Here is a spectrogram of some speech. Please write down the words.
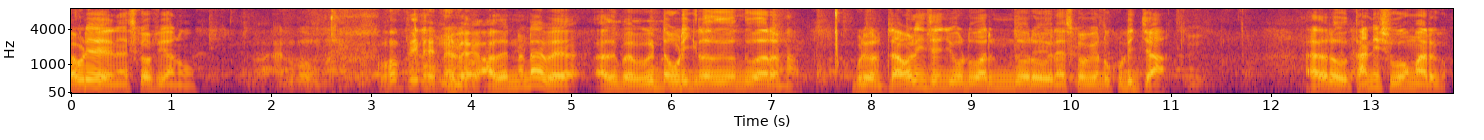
எப்படி நெஸ்கோஃபி அனுபவம்? அனுபவம்? கோஃபியில் இல்லை அது என்னடா அது இப்போ வீட்டை குடிக்கிறது வந்து வேற என்ன இப்படி ஒரு ட்ராவலிங் செஞ்சு கொண்டு வந்து ஒரு நெஸ்கோஃபி ஒன்று குடிச்சா அது ஒரு தனி சுகமாக இருக்கும்.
